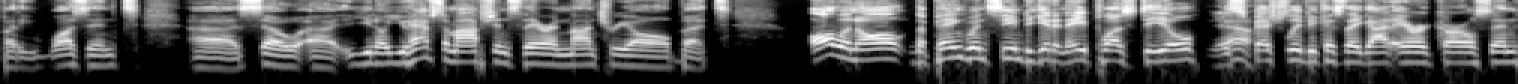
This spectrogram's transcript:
but he wasn't. Uh, so, uh, you know, you have some options there in Montreal, but all in all, the Penguins seem to get an A plus deal, yeah. especially because they got Erik Karlsson.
